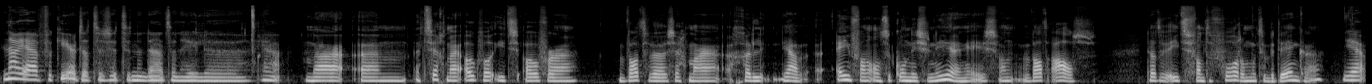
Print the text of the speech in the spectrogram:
Nou ja, verkeerd, dat is het inderdaad een hele... Ja, Maar ehm, het zegt mij ook wel iets over wat we, zeg maar, ja, een van onze conditioneringen is van wat als. Dat we iets van tevoren moeten bedenken, ja,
